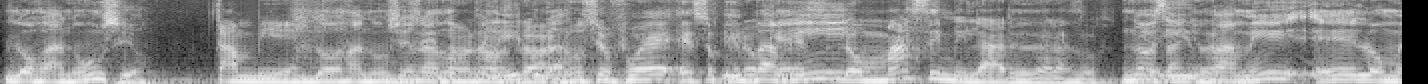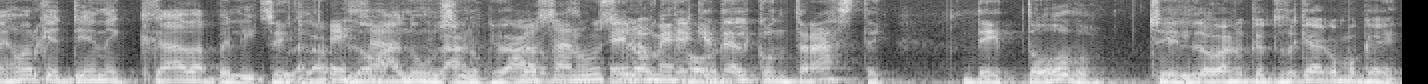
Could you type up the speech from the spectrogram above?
los anuncios. También. Los anuncios Sí, en las no, dos no, películas. Los anuncios fue, eso Y creo para que mí- es lo más similar de las dos. No, y para mí es lo mejor que tiene cada película. Sí, claro. Los anuncios. Claro, claro. Los anuncios es lo lo, es mejor. que te da el contraste de todo. Sí. Es lo que tú te quedas como que.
